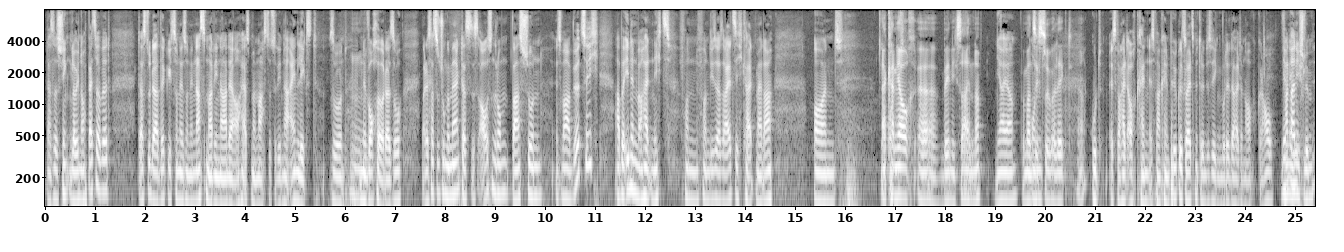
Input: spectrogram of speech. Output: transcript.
dass das Schinken, glaube ich, noch besser wird, dass du da wirklich so eine, so eine Nassmarinade auch erstmal machst, dass du den da einlegst. So eine Woche oder so. Weil das hast du schon gemerkt, dass es außenrum war es schon, es war würzig, aber innen war halt nichts von, von dieser Salzigkeit mehr da. Und da kann ja auch äh, wenig sein, ne? ja, ja. Wenn man und, sich so überlegt. Ja. Gut, es war halt auch kein, es war kein Pökelsalz mit drin, deswegen wurde der halt dann auch grau. Nimmt Fand ich man- nicht schlimm.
